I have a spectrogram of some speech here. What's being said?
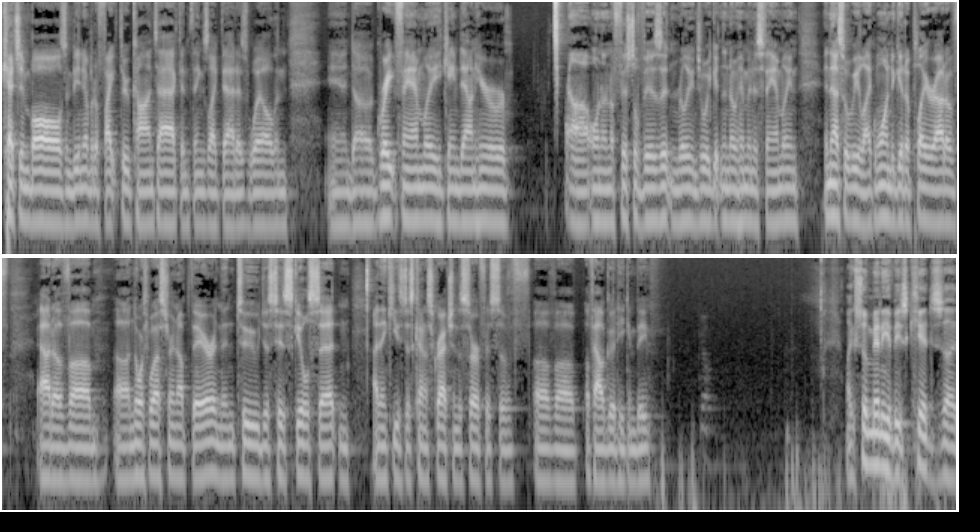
catching balls and being able to fight through contact and things like that as well. And and uh, great family. He came down here uh, on an official visit and really enjoyed getting to know him and his family. And, and that's what we like. One, to get a player out of out of um, uh, Northwestern up there, and then two, just his skill set. And I think he's just kind of scratching the surface of of, uh, of how good he can be. Like so many of these kids, uh,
